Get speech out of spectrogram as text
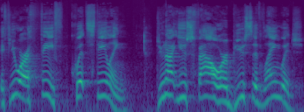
If you are a thief, quit stealing. Do not use foul or abusive language.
